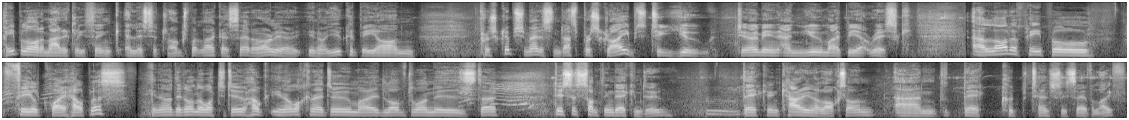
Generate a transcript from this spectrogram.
people automatically think illicit drugs, but like I said earlier, you know, you could be on prescription medicine that's prescribed to you. Do you know what I mean? And you might be at risk. A lot of people feel quite helpless. You know, they don't know what to do. How you know what can I do? My loved one is. The, this is something they can do. Mm. They can carry naloxone and they could potentially save a life.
